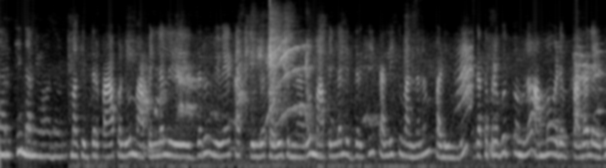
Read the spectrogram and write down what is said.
గారికి ధన్యవాదాలు. మాకు ఇద్దరు పాపలు మా పిల్లలు ఇద్దరు వివేక స్కూల్లో చదువుతున్నారు. మా పిల్లలు ఇద్దరికి తల్లికి వందనం పడింది. గత ప్రభుత్వంలో అమ్మ ఒడి పడలేదు.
